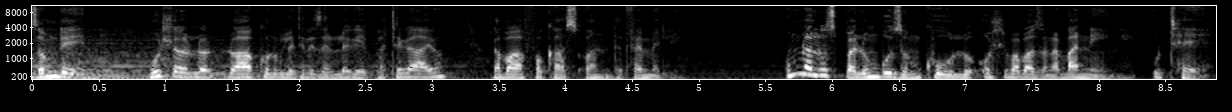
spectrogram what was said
Ngikubingelele. Ezomndeni uhlelo lwakho lokulethela izeluleko eziphathekayo ngaba ka focus on the family. Umlalo usibhala umbuzo omkhulu ohlupha abazana abaningi uthe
